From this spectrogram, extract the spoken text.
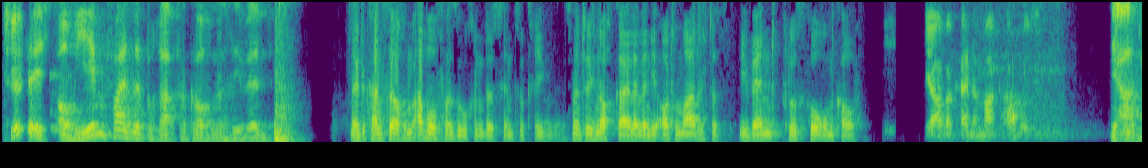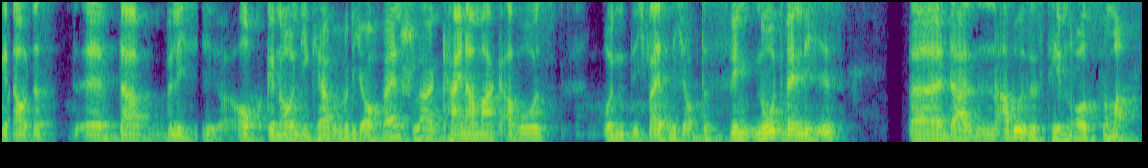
Natürlich, auf jeden Fall separat verkaufen das Event. Ja, du kannst ja auch im Abo versuchen, das hinzukriegen. ist natürlich noch geiler, wenn die automatisch das Event plus Forum kaufen. Ja, aber keiner mag Abos. Ja, genau, das, äh, da will ich auch genau in die Kerbe würde ich auch reinschlagen. Keiner mag Abos und ich weiß nicht, ob das zwingend notwendig ist, äh, da ein Abosystem draus zu machen.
